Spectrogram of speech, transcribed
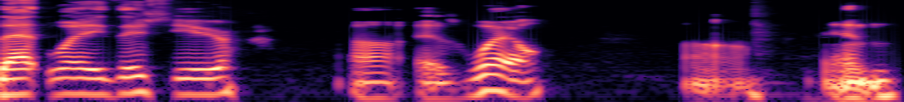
that way this year uh, as well. Um, and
